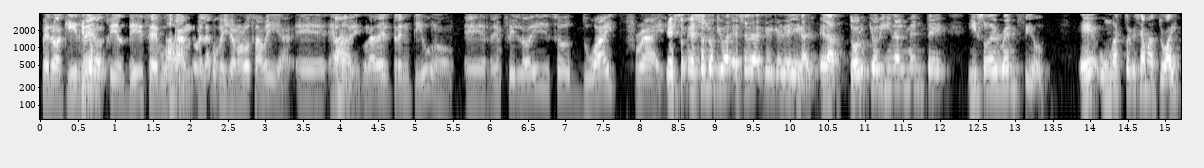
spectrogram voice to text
pero aquí Sí, pero- Renfield dice, buscando, ¿verdad? Porque yo no lo sabía. eh, en la película del 31, eh, Renfield lo hizo Dwight Fry. Eso, eso es lo que iba, eso es lo que quería llegar. El actor que originalmente hizo de Renfield es un actor que se llama Dwight,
